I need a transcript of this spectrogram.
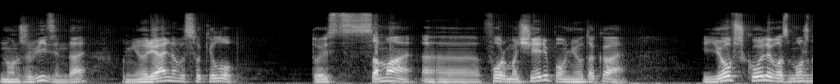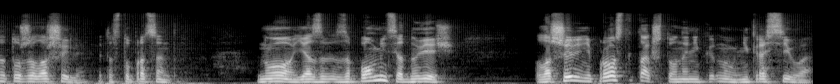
Но он же виден, да? У нее реально высокий лоб. То есть сама э, форма черепа у нее такая. Ее в школе, возможно, тоже лошили. Это сто процентов. Но я запомните одну вещь. Лошили не просто так, что она не, ну, некрасивая,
